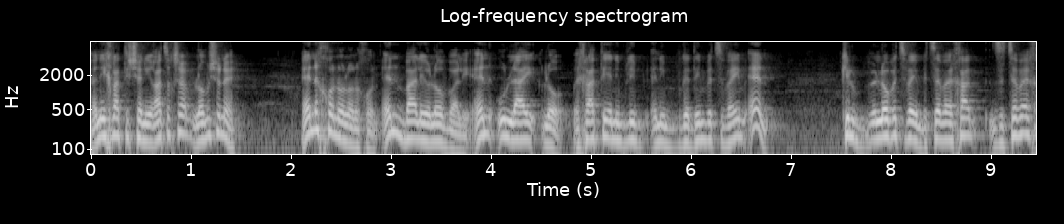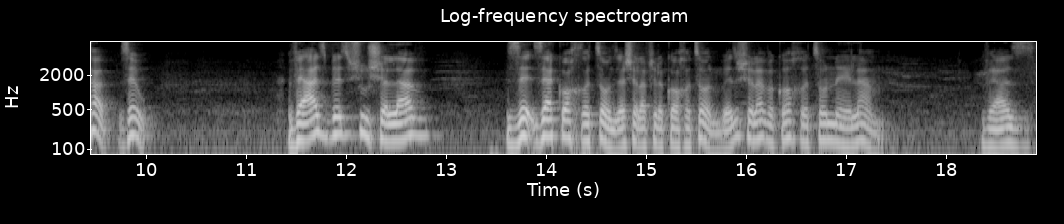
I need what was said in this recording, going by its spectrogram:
אני החלטתי שאני רץ עכשיו, לא משנה. אין נכון או לא נכון, אין בא לי או לא בא לי, אין אולי לא. החלטתי אני בלי, אני בגדים בצבעים, אין. כאילו, לא בצבעים, בצבע אחד, זה צבע אחד, זהו. ואז באיזשהו שלב, זה, זה הכוח רצון, זה השלב של הכוח רצון. באיזשהו שלב הכוח רצון נעלם. ואז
